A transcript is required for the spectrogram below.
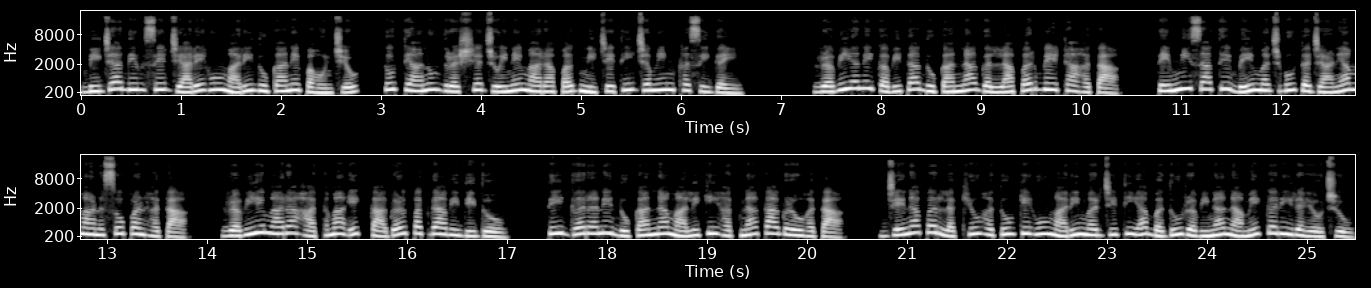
બીજા દિવસે જ્યારે હું મારી દુકાને પહોંચ્યો, તો ત્યાંનું દ્રશ્ય જોઈને મારા પગ નીચેથી જમીન ખસી ગઈ. રવિ અને કવિતા દુકાનના ગલ્લા પર બેઠા હતા. તેમની સાથે બે મજબૂત અજાણ્યા માણસો પણ હતા. રવિએ મારા હાથમાં એક કાગળ પકડાવી દીધો. તે ઘર અને દુકાનના માલિકી હકના કાગળો હતા, જેના પર લખ્યું હતું કે હું મારી મરજીથી આ બધું રવિના નામે કરી રહ્યો છું.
